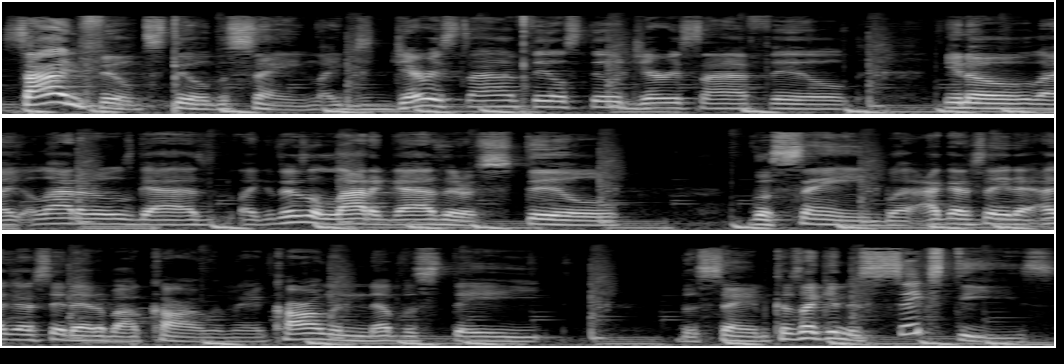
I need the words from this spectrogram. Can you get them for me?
Seinfeld's still the same. Like Jerry Seinfeld still Jerry Seinfeld. You know, like a lot of those guys. Like there's a lot of guys that are still the same. But I gotta say that I gotta say that about Carlin, man. Carlin never stayed the same because like in the '60s,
